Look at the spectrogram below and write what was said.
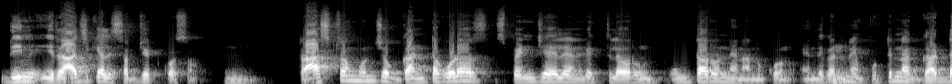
దీని ఈ రాజకీయాల సబ్జెక్ట్ కోసం. ఉమ్, రాష్ట్రం గురించి ఒక గంట కూడా స్పెండ్ చేయలేని వ్యక్తులు ఎవరు ఉంటారు నేను అనుకోను. ఎందుకంటే Hmm. నేను పుట్టిన గడ్డ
